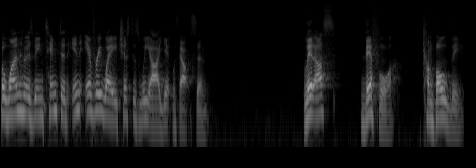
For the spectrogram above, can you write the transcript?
but one who has been tempted in every way just as we are, yet without sin. Let us, therefore, come boldly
